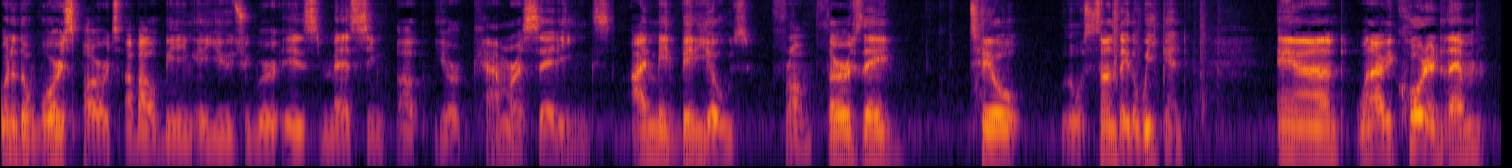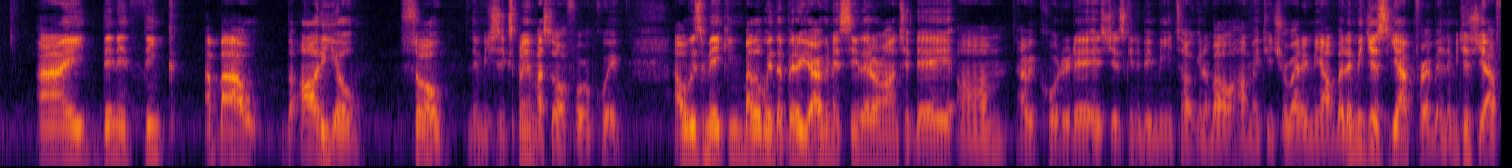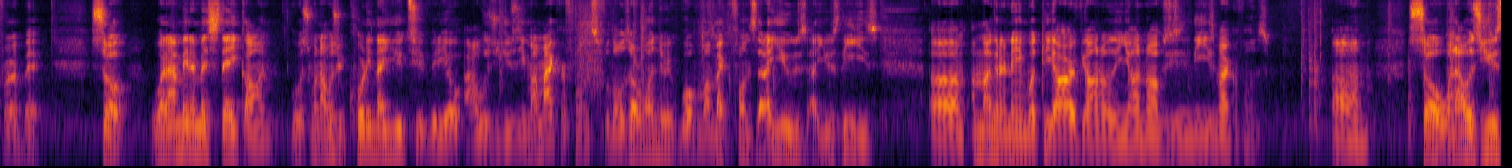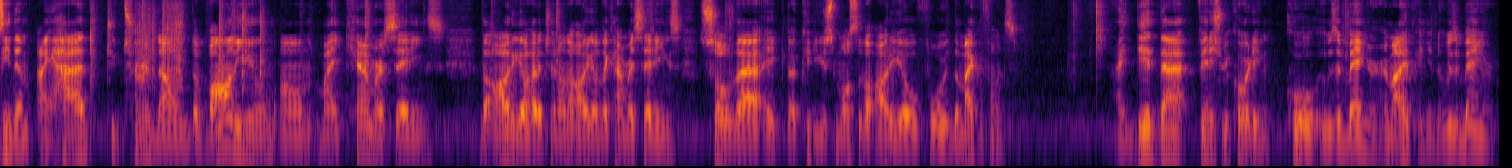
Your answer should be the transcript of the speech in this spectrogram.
One of the worst parts about being a YouTuber is messing up your camera settings. I made videos from Thursday till the Sunday, the weekend. And when I recorded them, I didn't think about the audio. So, let me just explain myself real quick. I was making, by the way, the video y'all gonna see later on today. Um, I recorded it. It's just gonna be me talking about how my teacher ratted me out. But let me just yap for a bit. Let me just yap for a bit. So what I made a mistake on was when I was recording that YouTube video, I was using my microphones. For those are wondering what my microphones that I use, I use these. Um, I'm not gonna name what they are. If y'all know, then y'all know. I was using these microphones. Um, so when I was using them, I had to turn down the volume on my camera settings the audio, how to turn on the audio on the camera settings so that it, I could use most of the audio for the microphones. I did that, finished recording, cool. It was a banger, in my opinion. It was a banger.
